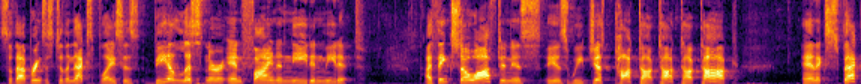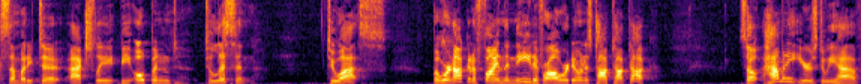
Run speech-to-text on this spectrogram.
So that brings us to the next place is be a listener and find a need and meet it. I think so often is, is we just talk, talk, talk, talk, talk, and expect somebody to actually be open to listen. to us. But we're not going to find the need if all we're doing is talk, talk, talk. So, how many ears do we have?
